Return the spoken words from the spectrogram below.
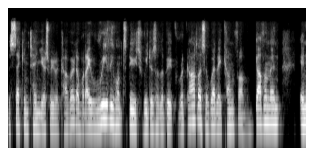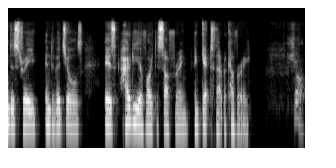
the second 10 years we recovered. And what I really want to do to readers of the book, regardless of where they come from government, industry, individuals is how do you avoid the suffering and get to that recovery? Sure.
